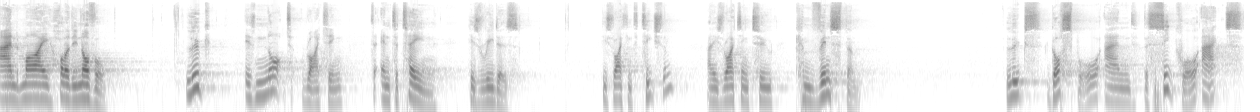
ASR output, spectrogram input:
and my holiday novel. Luke is not writing to entertain his readers. He's writing to teach them and he's writing to convince them. Luke's gospel and the sequel, Acts,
